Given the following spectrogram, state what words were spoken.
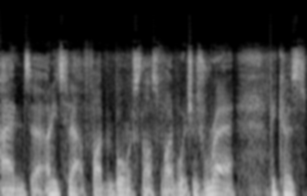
and uh, only two out of five in Bournemouth's last five, which is rare because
